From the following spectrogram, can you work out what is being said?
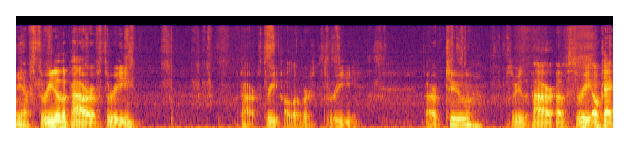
We have 3 to the power of 3. Power of 3 all over 3 power of 2, 3 to the power of 3. Okay,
